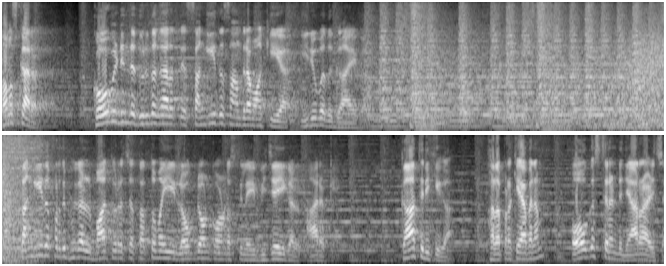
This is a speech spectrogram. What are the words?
നമസ്കാരം. കോവിഡിന്റെ ദുരിതകാലത്തെ സംഗീത സാന്ദ്രമാക്കിയ ഇരുപത് ഗായകർ. സംഗീത പ്രതിഭകൾ മാറ്റുരച്ച തത്വമയി ലോക്ക്ഡൌൺ കോൺടസ്റ്റിലെ വിജയികൾ ആരൊക്കെ? കാത്തിരിക്കുക. ഫലപ്രഖ്യാപനം ഓഗസ്റ്റ് രണ്ട് ഞായറാഴ്ച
